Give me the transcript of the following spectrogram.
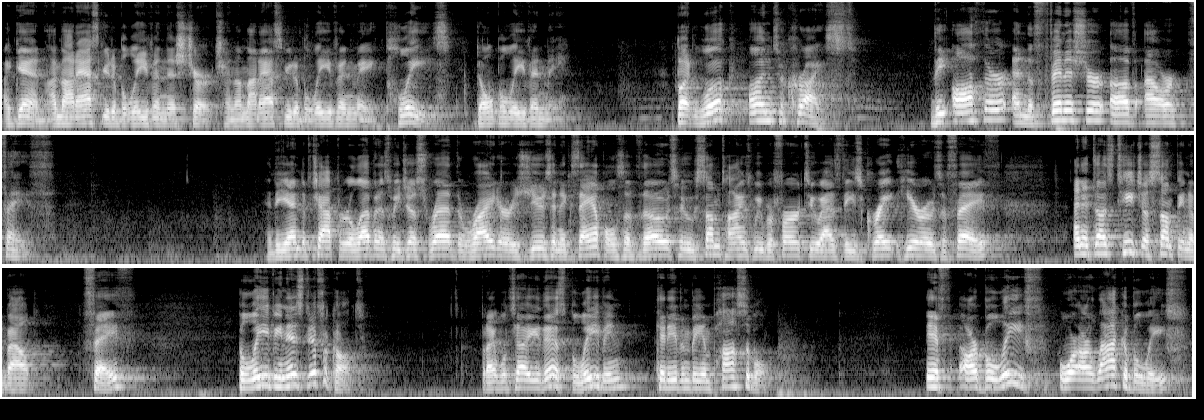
Again, I'm not asking you to believe in this church, and I'm not asking you to believe in me. Please don't believe in me. But look unto Christ, the author and the finisher of our faith. At the end of chapter 11, as we just read, the writer is using examples of those who sometimes we refer to as these great heroes of faith. And it does teach us something about faith. Believing is difficult. But I will tell you this believing can even be impossible. If our belief or our lack of belief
